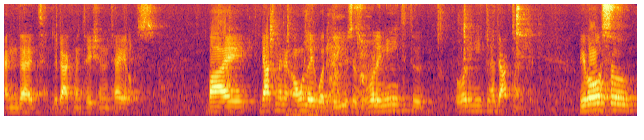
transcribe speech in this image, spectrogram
and that the documentation entails by documenting only what the users really need to really need to have documented. We will also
